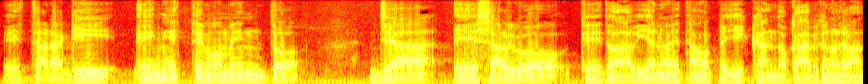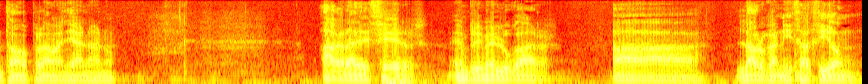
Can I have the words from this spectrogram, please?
Estar aquí en este momento ya es algo que todavía nos estamos pellizcando cada vez que nos levantamos por la mañana, ¿no? Agradecer, en primer lugar, a la organización,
